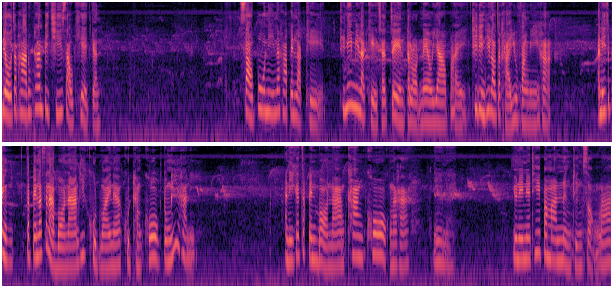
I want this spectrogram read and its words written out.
เดี๋ยวจะพาทุกท่านไปชี้เสาเขตกัน เสาปูนี้นะคะ เป็นหลักเขต ที่นี่มีหลักเขตชัดเจนตลอดแนวยาวไป ที่ดินที่เราจะขายอยู่ฝั่งนี้ค่ะ อันนี้จะเป็นจะเป็นลักษณะบ่อน้ำที่ขุดไว้นะ ขุดทำโคกตรงนี้ค่ะนี่ อันนี้ก็จะเป็นบ่อน้ำข้างโคกนะคะ นี่เลย อยู่ในเนื้อที่ประมาณหนึ่งถึงสองไร่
